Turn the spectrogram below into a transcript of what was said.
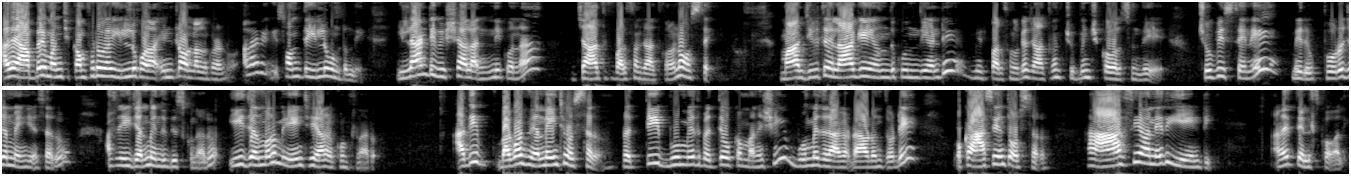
అదే ఆ అబ్బాయి మంచి కంఫర్ట్గా ఇల్లు కొన ఇంట్లో ఉండాలనుకున్నాడు. అలాగే సొంత ఇల్లు ఉంటుంది. ఇలాంటి విషయాలు అన్నీ కూడా జాతక పర్సనల్ జాతకంలోనే వస్తాయి. మా జీవితం ఇలాగే ఎందుకు ఉంది అంటే మీరు పర్సనల్గా జాతకం చూపించుకోవాల్సిందే. చూపిస్తేనే మీరు పూర్వజన్మ ఏం చేశారు? అసలు ఈ జన్మ ఎందుకు తీసుకున్నారు? ఈ జన్మలో మీరు ఏం చేయాలనుకుంటున్నారు? అది భగవంతుడు నిర్ణయించి వస్తారు. ప్రతి భూమి మీద ప్రతి ఒక్క మనిషి భూమి మీద రా రావడంతో ఒక ఆశయంతో వస్తారు. ఆ ఆశయం అనేది ఏంటి అనేది తెలుసుకోవాలి.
